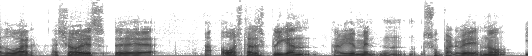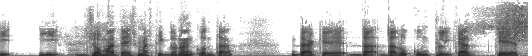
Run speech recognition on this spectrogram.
Eduard, això és... Eh, ho estàs explicant, evidentment, superbé, no? I, i jo mateix m'estic donant compte de, que, de, de lo complicat que és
